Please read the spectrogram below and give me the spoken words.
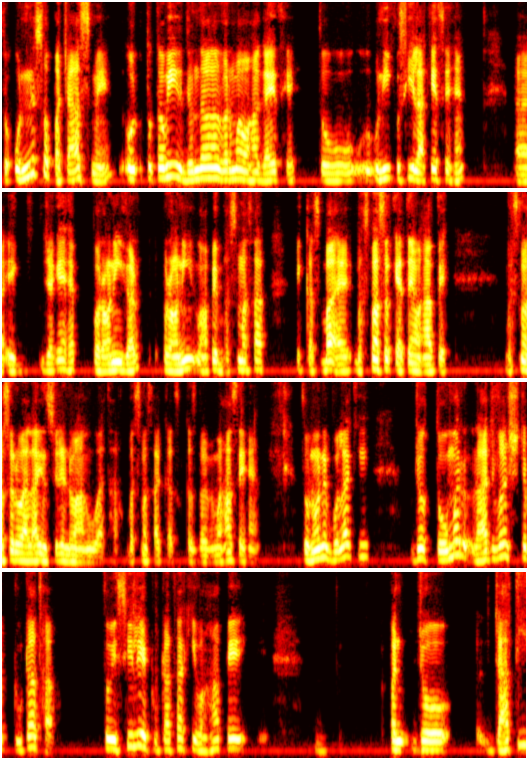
तो 1950 में तो तभी जिंदालाल वर्मा वहाँ गए थे तो उन्हीं, उसी इलाके से हैं। एक जगह है पुरानीगढ़ पुरानी वहाँ पे भस्मासा, एक कस्बा है, भस्मासुर कहते हैं वहाँ पे। भस्मासुर वाला इंसिडेंट वहाँ हुआ था भस्मासा कस्बा में, वहाँ से हैं। तो उन्होंने बोला कि जो तोमर राजवंश जब टूटा था तो इसीलिए टूटा था कि वहाँ पे जो जाति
